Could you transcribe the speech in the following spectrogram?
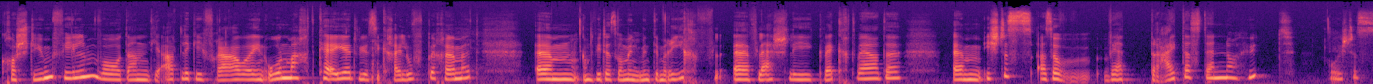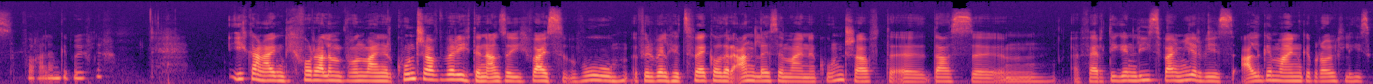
Kostümfilmen, wo dann die adlige Frauen in Ohnmacht fallen, weil sie keine Luft bekommen ähm, und wieder so mit, mit dem Reichfläschchen äh, geweckt werden. Ähm, ist das, also wer trägt das denn noch heute? Wo ist das vor allem gebräuchlich? Ich kann eigentlich vor allem von meiner Kundschaft berichten. Also ich weiß, wo, für welche Zwecke oder Anlässe meine Kundschaft äh, das äh, fertigen ließ bei mir. Wie es allgemein gebräuchlich ist,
